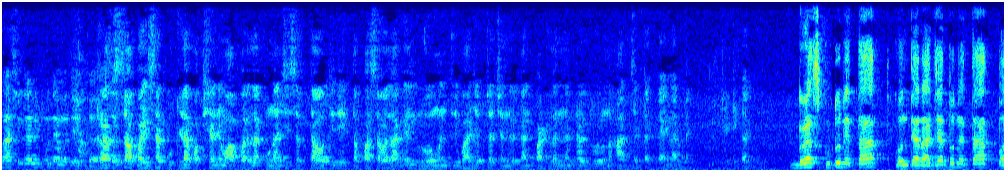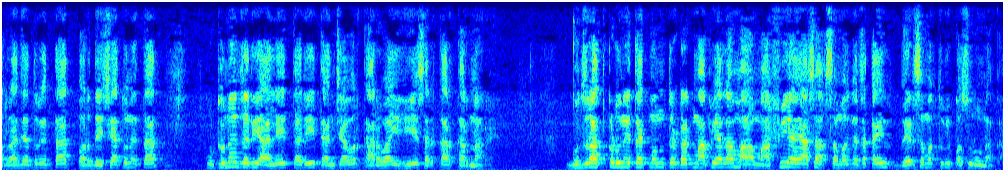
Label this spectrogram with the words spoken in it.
नाशिक आणि पुण्यामध्ये येतो. ड्रग्सचा पैसा कुठल्या पक्षाने वापरला कुणाची सत्ता होती ते तपासावं लागेल. गृहमंत्री भाजपच्या चंद्रकांत पाटलांना ड्रग्जवरून हात झटकता येणार नाही. अशी टीका केली. ड्रग्स कुठून येतात? कोणत्या राज्यातून येतात? परराज्यातून येतात? परदेशातून येतात? कुठून जरी आले तरी त्यांच्यावर कारवाई ही सरकार करणार आहे. गुजरातकडून येत आहेत म्हणून तर ड्रग माफियाला मा, माफी आहे असा समजण्याचा काही गैरसमज तुम्ही पसरू नका.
